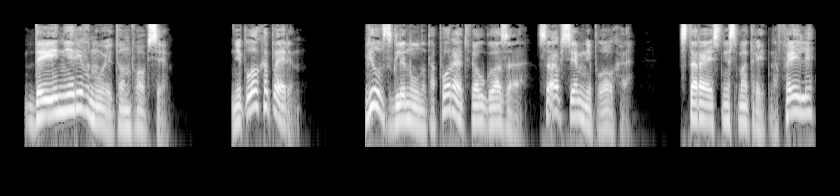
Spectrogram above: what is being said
Да и не ревнует он вовсе. «Неплохо, Перин?» Вилл взглянул на топор и отвел глаза. «Совсем неплохо». Стараясь не смотреть на Фейли,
